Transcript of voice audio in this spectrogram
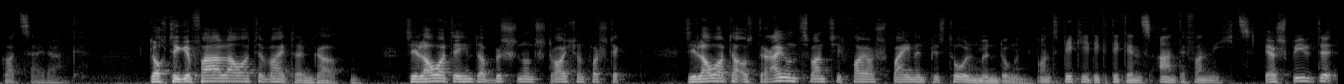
Gott sei Dank. Doch die Gefahr lauerte weiter im Garten. Sie lauerte hinter Büschen und Sträuchern versteckt. Sie lauerte aus 23 feuerspeienden Pistolenmündungen. Und Dicky Dick Dickens ahnte von nichts. Er spielte,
